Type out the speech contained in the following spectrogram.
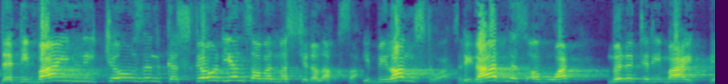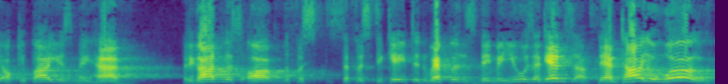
the divinely chosen custodians of Al-Masjid Al-Aqsa. It belongs to us, regardless of what military might the occupiers may have, regardless of the sophisticated weapons they may use against us. The entire world,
